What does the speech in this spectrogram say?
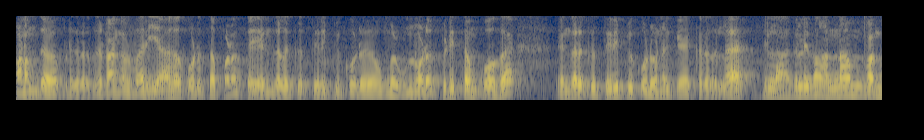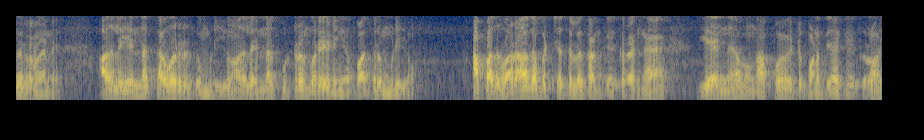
பணம் தேவைப்படுகிறது. நாங்கள் வரியாக கொடுத்த பணத்தை எங்களுக்கு திருப்பி கொடு. உங்கள் உன்னோட பிடித்தம் போக எங்களுக்கு திருப்பி கொடுன்னு கேட்கறதில்ல. இல்ல அதுல தான் அண்ணாம் வந்துடுறேன் நான். அதில் என்ன தவறு இருக்க முடியும்? அதில் என்ன குற்றங்குறையை நீங்கள் பார்த்துட முடியும்? அப்போ அது வராத பட்சத்தில் தான் கேட்குறாங்க ஏங்க உங்கள் அப்பா வீட்டு பணத்தையா கேட்குறோம்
